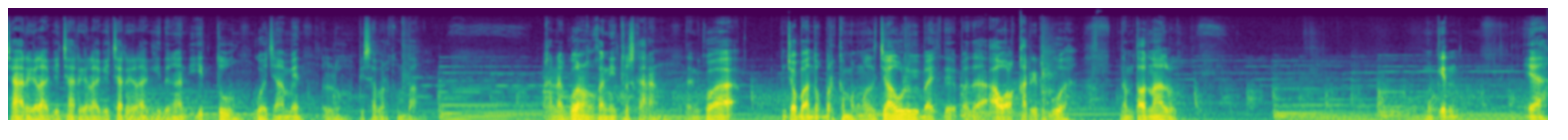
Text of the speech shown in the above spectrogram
Cari lagi cari lagi cari lagi. Dengan itu gue jamin lu bisa berkembang. Karena gue lakukan itu sekarang. Dan gue mencoba untuk berkembang jauh lebih baik daripada awal karir gue 6 tahun lalu. Mungkin ya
